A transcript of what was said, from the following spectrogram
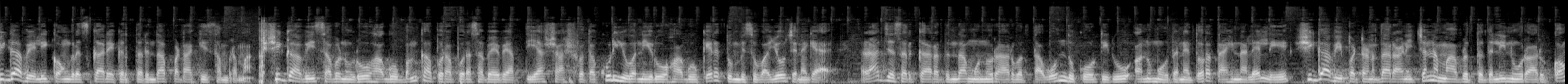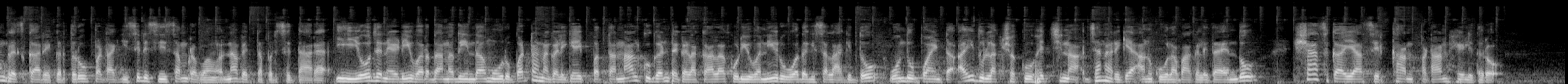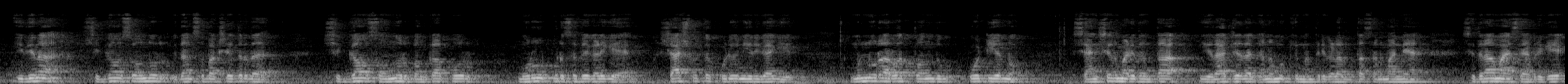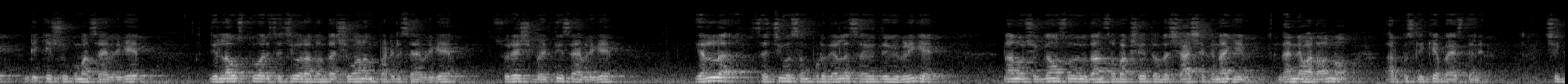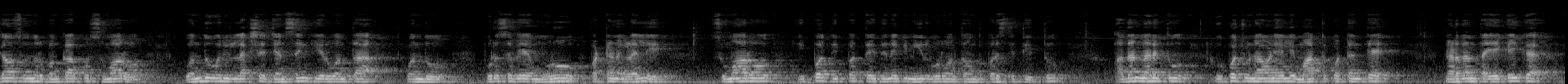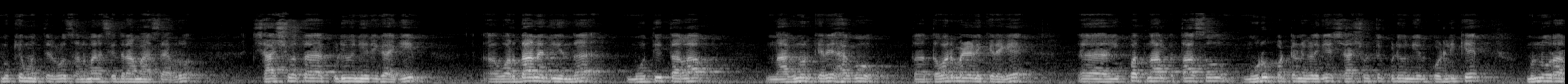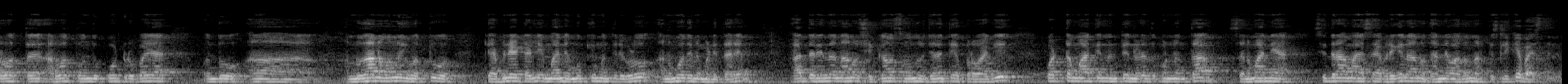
ಶಿಗ್ಗಾವಿಯಲ್ಲಿ ಕಾಂಗ್ರೆಸ್ ಕಾರ್ಯಕರ್ತರಿಂದ ಪಟಾಕಿ ಸಂಭ್ರಮ. ಶಿಗ್ಗಾವಿ, ಸವಣೂರು ಹಾಗೂ ಬಂಕಾಪುರ ಪುರಸಭೆ ವ್ಯಾಪ್ತಿಯ ಶಾಶ್ವತ ಕುಡಿಯುವ ನೀರು ಹಾಗೂ ಕೆರೆ ತುಂಬಿಸುವ ಯೋಜನೆಗೆ ರಾಜ್ಯ ಸರ್ಕಾರದಿಂದ ಮುನ್ನೂರ ಅರವತ್ತ ಒಂದು ಕೋಟಿ ರು ಅನುಮೋದನೆ ದೊರೆತ ಹಿನ್ನೆಲೆಯಲ್ಲಿ ಶಿಗ್ಗಾವಿ ಪಟ್ಟಣದ ರಾಣಿ ಚೆನ್ನಮ್ಮ ವೃತ್ತದಲ್ಲಿ ನೂರಾರು ಕಾಂಗ್ರೆಸ್ ಕಾರ್ಯಕರ್ತರು ಪಟಾಕಿ ಸಿಡಿಸಿ ಸಂಭ್ರಮವನ್ನು ವ್ಯಕ್ತಪಡಿಸಿದ್ದಾರೆ. ಈ ಯೋಜನೆಯಡಿ ವರದಾ ನದಿಯಿಂದ ಮೂರು ಪಟ್ಟಣಗಳಿಗೆ ಇಪ್ಪತ್ತ ನಾಲ್ಕು ಗಂಟೆಗಳ ಕಾಲ ಕುಡಿಯುವ ನೀರು ಒದಗಿಸಲಾಗಿದ್ದು, ಒಂದು ಪಾಯಿಂಟ್ ಐದು ಲಕ್ಷಕ್ಕೂ ಹೆಚ್ಚಿನ ಜನರಿಗೆ ಅನುಕೂಲವಾಗಲಿದೆ ಎಂದು ಶಾಸಕ ಯಾಸಿರ್ ಖಾನ್ ಪಠಾಣ್ ಹೇಳಿದರು. ಈ ದಿನ ಶಿಗ್ಗಾಂವ್ ಸೋನೂರು ವಿಧಾನಸಭಾ ಕ್ಷೇತ್ರದ ಶಿಗ್ಗಾಂವ್ ಸೋನೂರು ಬಂಕಾಪುರ್ ಮೂರು ಪುರಸಭೆಗಳಿಗೆ ಶಾಶ್ವತ ಕುಡಿಯುವ ನೀರಿಗಾಗಿ ಮುನ್ನೂರ ಅರವತ್ತೊಂದು ಕೋಟಿಯನ್ನು ಸ್ಯಾಂಕ್ಷನ್ ಮಾಡಿದಂತ ಈ ರಾಜ್ಯದ ಘನ ಮುಖ್ಯಮಂತ್ರಿಗಳಾದಂಥ ಸನ್ಮಾನ್ಯ ಸಿದ್ದರಾಮಯ್ಯ ಸಾಹೇಬರಿಗೆ ಡಿ ಕೆ ಶಿವಕುಮಾರ್ ಸಾಹೇಬರಿಗೆ, ಜಿಲ್ಲಾ ಉಸ್ತುವಾರಿ ಸಚಿವರಾದಂಥ ಶಿವಾನಂದ ಪಾಟೀಲ್ ಸಾಹೇಬರಿಗೆ, ಸುರೇಶ್ ಬೈರ್ತಿ ಸಾಹೇಬರಿಗೆ, ಎಲ್ಲ ಸಚಿವ ಸಂಪುಟದ ಎಲ್ಲ ಸಹೋದ್ಯೋಗಿಗಳಿಗೆ ನಾನು ಶಿಗ್ಗಾಂವ್ ವಿಧಾನಸಭಾ ಕ್ಷೇತ್ರದ ಶಾಸಕನಾಗಿ ಧನ್ಯವಾದವನ್ನು ಅರ್ಪಿಸಲಿಕ್ಕೆ ಬಯಸ್ತೇನೆ. ಶಿಗ್ಗಾಂವ್ ಸುಂದರ ಬಂಕಾಪುರ್ ಸುಮಾರು ಒಂದೂವರೆ ಲಕ್ಷ ಜನಸಂಖ್ಯೆ ಇರುವಂತಹ ಒಂದು ಪುರಸಭೆಯ ಮೂರು ಪಟ್ಟಣಗಳಲ್ಲಿ ಸುಮಾರು ಇಪ್ಪತ್ತು ಇಪ್ಪತ್ತೈದು ದಿನಕ್ಕೆ ನೀರು ಬರುವಂತಹ ಒಂದು ಪರಿಸ್ಥಿತಿ ಇತ್ತು. ಅದನ್ನರಿತು ಉಪಚುನಾವಣೆಯಲ್ಲಿ ಮಾತು ಕೊಟ್ಟಂತೆ ನಡೆದಂಥ ಏಕೈಕ ಮುಖ್ಯಮಂತ್ರಿಗಳು ಸನ್ಮಾನ್ಯ ಸಿದ್ದರಾಮಯ್ಯ ಸಾಹೇಬರು, ಶಾಶ್ವತ ಕುಡಿಯುವ ನೀರಿಗಾಗಿ ವರ್ಧಾ ನದಿಯಿಂದ ಮೋತಿ ತಾಲಾಬ್ ನಾಗನೂರ್ ಕೆರೆ ಹಾಗೂ ತವರಮೆಳ್ಳಿ ಕೆರೆಗೆ ಇಪ್ಪತ್ನಾಲ್ಕು ತಾಸು ಮೂರು ಪಟ್ಟಣಗಳಿಗೆ ಶಾಶ್ವತ ಕುಡಿಯುವ ನೀರು ಕೊಡಲಿಕ್ಕೆ ಮುನ್ನೂರ ಅರವತ್ತ, ಅರವತ್ತೊಂದು ಕೋಟಿ ರೂಪಾಯಿ ಒಂದು ಅನುದಾನವನ್ನು ಇವತ್ತು ಕ್ಯಾಬಿನೆಟ್ ಅಲ್ಲಿ ಮಾನ್ಯ ಮುಖ್ಯಮಂತ್ರಿಗಳು ಅನುಮೋದನೆ ಮಾಡಿದ್ದಾರೆ. ಆದ್ದರಿಂದ ನಾನು ಶಿಗ್ಗಾಂವ್ ಸೌಂದರ್ಯ ಜನತೆಯ ಪರವಾಗಿ ಕೊಟ್ಟ ಮಾತಿನಂತೆ ನಡೆದುಕೊಂಡಂತ ಸನ್ಮಾನ್ಯ ಸಿದ್ದರಾಮಯ್ಯ ಸಾಹೇಬರಿಗೆ ನಾನು ಧನ್ಯವಾದವನ್ನು ಅರ್ಪಿಸಲಿಕ್ಕೆ ಬಯಸ್ತೇನೆ.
